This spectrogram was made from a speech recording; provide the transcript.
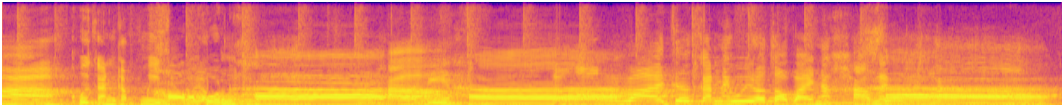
มาคุยกันกับมีนขอบคุณค่ะสค่ะวัสดีค่ะแล้วก็บ๊ายบายเจอกันในวิดีโอต่อไปนะคะ บ๊ายบายค่ะ ค่ะ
